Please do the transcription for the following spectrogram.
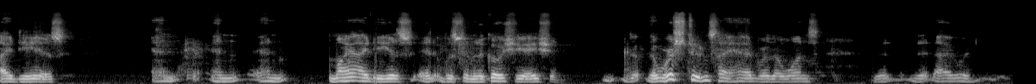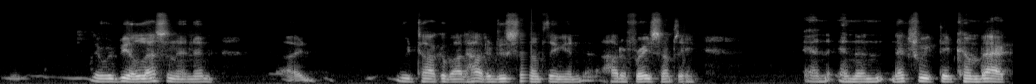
ideas and, and, and my ideas, it was a negotiation. The, the, worst students I had were the ones that, that I would, there would be a lesson and then I, we'd talk about how to do something and how to phrase something. And, and then next week they'd come back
